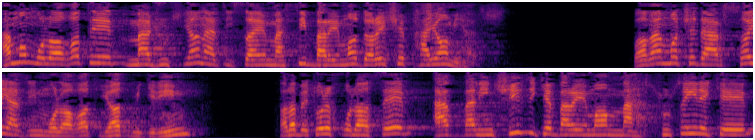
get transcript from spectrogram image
اما ملاقات مجوسیان از عیسی مسیح برای ما داره چه پیامی هست؟ واقعا ما چه درسایی از این ملاقات یاد می‌گیریم؟ حالا به طور خلاصه اولین چیزی که برای ما محسوسه اینه که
